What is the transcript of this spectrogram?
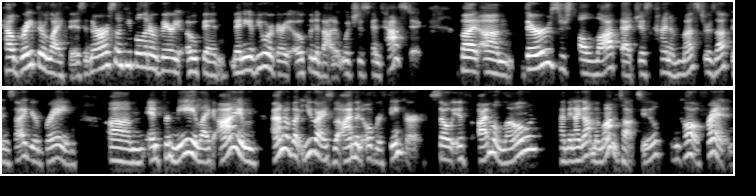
how great their life is. And there are some people that are very open. Many of you are very open about it, which is fantastic. But um, there's just a lot that just kind of musters up inside your brain. Um, and for me, like I'm, I don't know about you guys, but I'm an overthinker. So if I'm alone, I mean, I got my mom to talk to, can call a friend,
